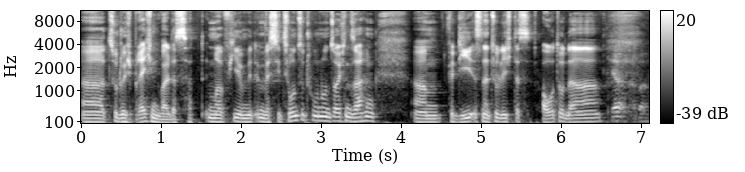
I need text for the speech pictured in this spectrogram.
äh, zu durchbrechen, weil das hat immer viel mit Investitionen zu tun und solchen Sachen. Ähm, für die ist natürlich das Auto da. Ja, aber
